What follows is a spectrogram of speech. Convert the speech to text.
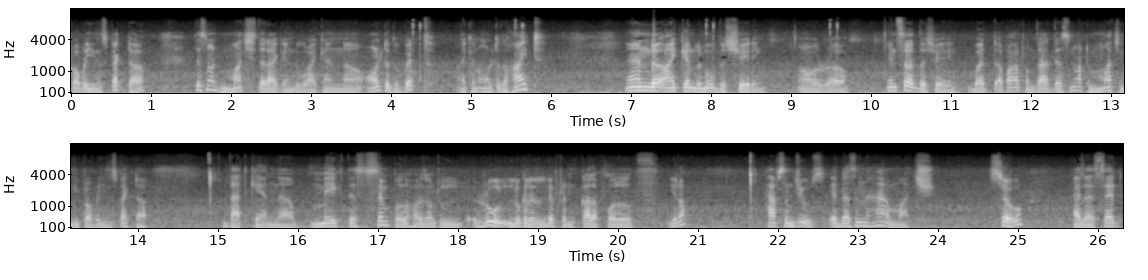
property inspector there's not much that I can do. I can uh, alter the width I can alter the height and uh, I can remove the shading or uh, insert the shading. But apart from that there's not much in the property inspector that can uh, make this simple horizontal rule look a little different colorful you know have some juice. It doesn't have much so as I said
